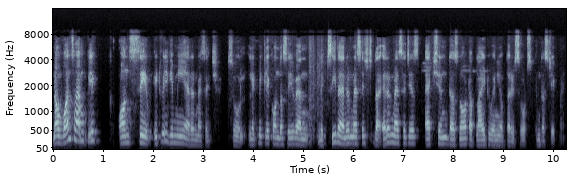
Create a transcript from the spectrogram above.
Now once i'm click on save it will give me error message. So let me click on the save and let's see the error message. The error message is action does not apply to any of the resource in the statement.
